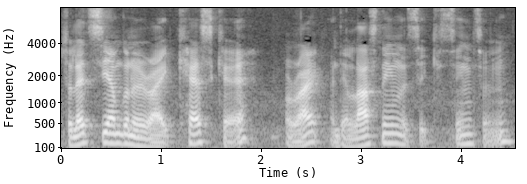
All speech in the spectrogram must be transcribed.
So let's see, I'm going to write Keske, all right? And then last name, let's say Kissington.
